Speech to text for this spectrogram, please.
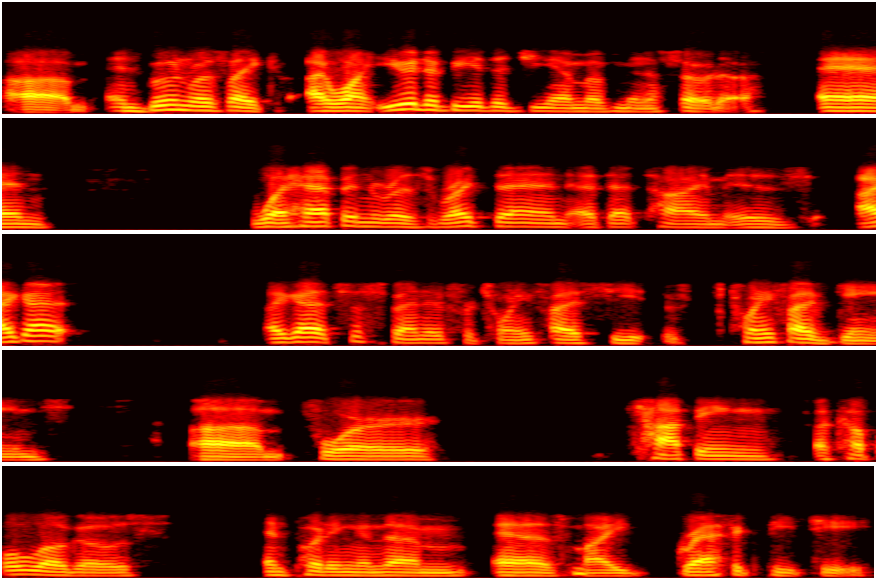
Um, and Boone was like, "I want you to be the GM of Minnesota," and what happened was right then at that time is I got I got suspended for 25 seat, 25 games um, for copying a couple logos and putting them as my graphic PT,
